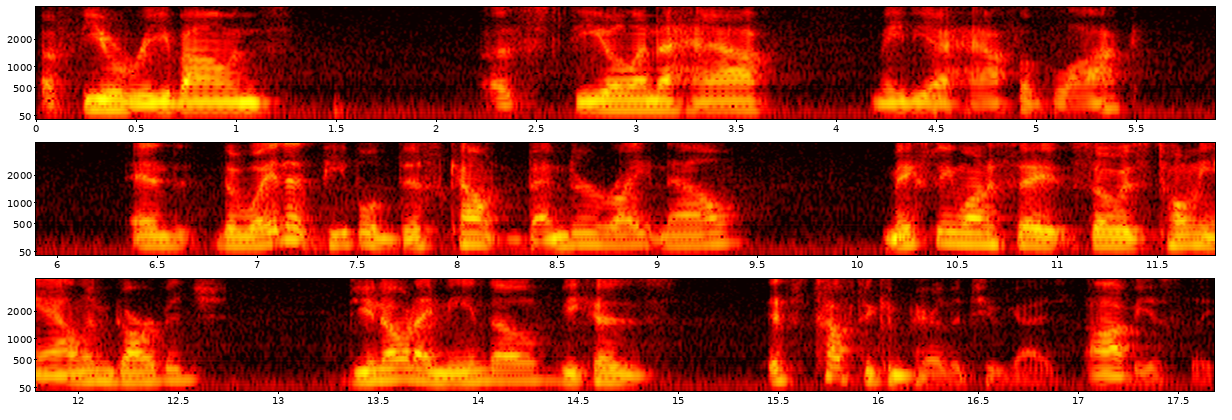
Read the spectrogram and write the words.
a few rebounds, a steal and a half, maybe a half a block. And the way that people discount Bender right now makes me want to say, so is Tony Allen garbage? Do you know what I mean though? Because it's tough to compare the two guys, obviously.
